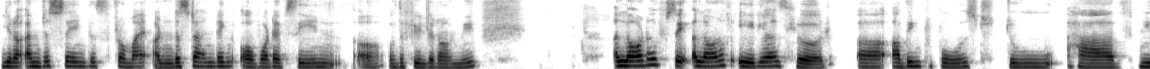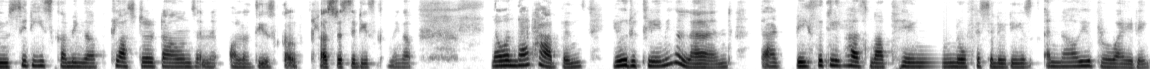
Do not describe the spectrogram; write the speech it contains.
you know i'm just saying this from my understanding of what i've seen uh, of the field around me. A lot of say a lot of areas here uh, are being proposed to have new cities coming up cluster towns and all of these cluster cities coming up. Now when that happens you're reclaiming a land that basically has nothing no facilities and now you're providing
